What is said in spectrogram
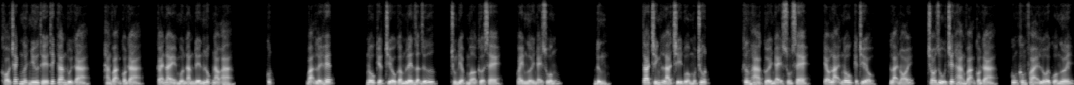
Khó trách ngươi như thế thích ăn đùi gà, hàng vạn con gà, cái này muốn ăn đến lúc nào a? Cút. Bạn lấy hết. Nô kiệt triều gầm lên giận dữ, trung điệp mở cửa xe, quay người nhảy xuống. Đừng, ta chính là chỉ đùa một chút khương hà cười nhảy xuống xe, kéo lại Ngô kiệt triều, lại nói, cho dù chết hàng vạn con gà, cũng không phải lỗi của ngươi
